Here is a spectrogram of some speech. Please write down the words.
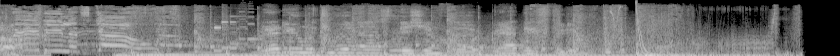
What's up? Radio Mercubuana Station for Creative Studio.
